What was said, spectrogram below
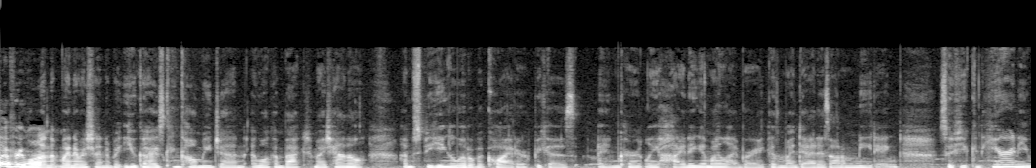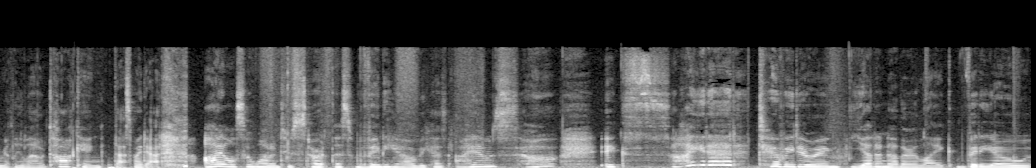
everyone, my name is Jenna, but you guys can call me Jen and welcome back to my channel. I'm speaking a little bit quieter because I am currently hiding in my library because my dad is on a meeting. So if you can hear any really loud talking, that's my dad. I also wanted to start this video because I am so excited to be doing yet another like video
